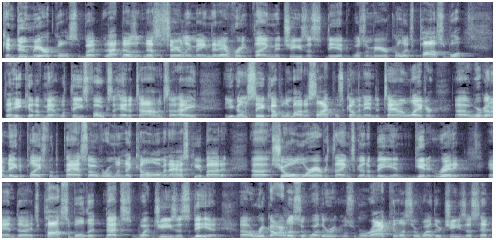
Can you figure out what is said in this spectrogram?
can do miracles, but that doesn't necessarily mean that everything that Jesus did was a miracle. It's possible that he could have met with these folks ahead of time and said, Hey, you're going to see a couple of my disciples coming into town later. Uh, we're going to need a place for the Passover, and when they come and ask you about it, uh, show them where everything's going to be and get it ready. And uh, it's possible that that's what Jesus did. Uh, regardless of whether it was miraculous or whether Jesus had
